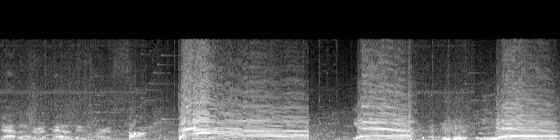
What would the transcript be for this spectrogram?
that was that was even worse. Fuck. Ah! Yeah! yeah!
